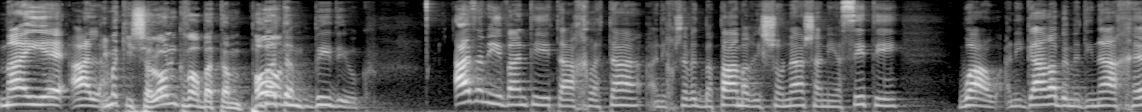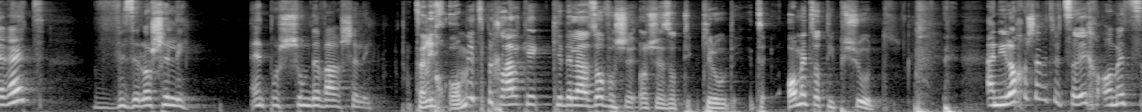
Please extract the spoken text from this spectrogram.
מה יהיה הלאה? אם הכישלון כבר בטמפון... בת... בדיוק. אז אני הבנתי את ההחלטה, אני חושבת בפעם הראשונה שאני עשיתי, וואו, אני גרה במדינה אחרת, וזה לא שלי. אין פה שום דבר שלי. צריך אומץ בכלל כדי לעזוב, או, ש- או שזאת, כאילו, אומץ או טיפשות? אני לא חושבת שצריך אומץ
